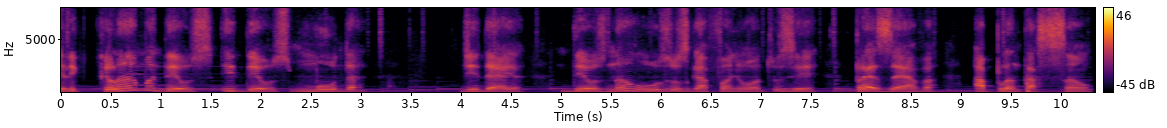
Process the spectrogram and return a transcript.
ele clama a Deus e Deus muda de ideia. Deus não usa os gafanhotos e preserva a plantação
